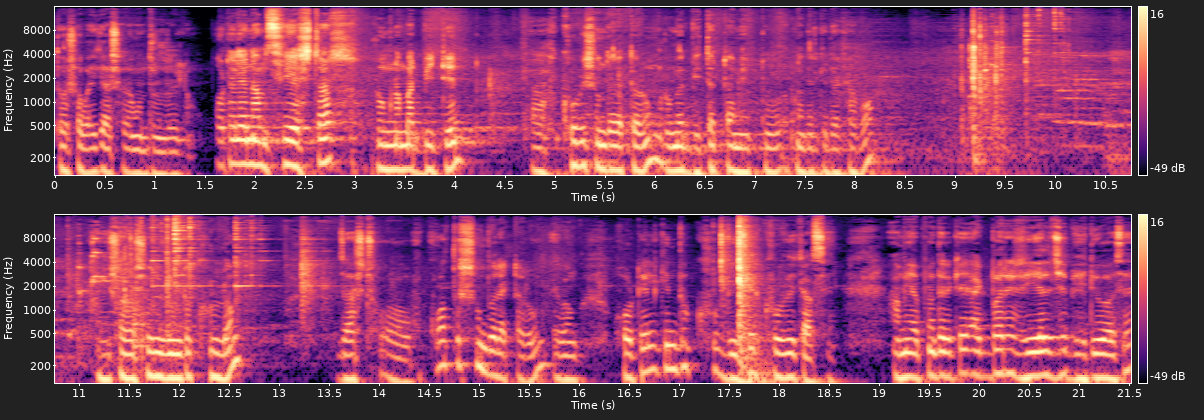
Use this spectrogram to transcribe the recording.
তো সবাইকে আসার আমন্ত্রণ রইল। হোটেলের নাম C star room number B ten খুবই সুন্দর একটা রুম রুমের ভিতরটা আমি একটু আপনাদেরকে দেখাবো। আমি সরাসরি রুমটা খুললাম। জাস্ট ও, কত সুন্দর একটা রুম এবং হোটেল কিন্তু খুব বিচের খুবই কাছে। আমি আপনাদেরকে একবারে রিয়েল যে ভিডিও আছে,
